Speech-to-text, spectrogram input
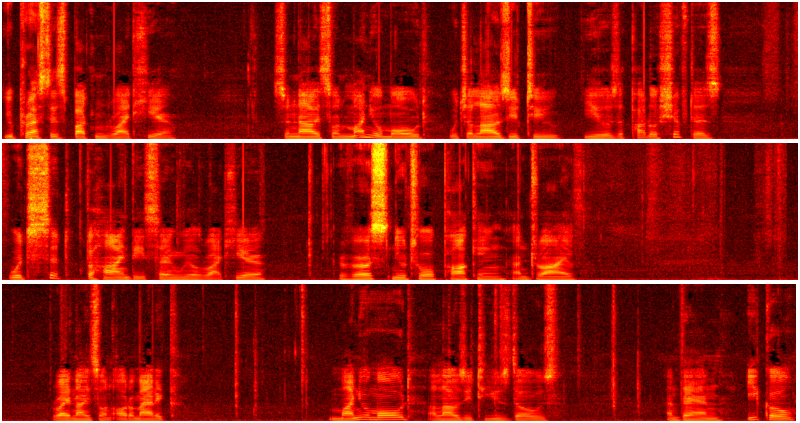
you press this button right here. So now it's on manual mode which allows you to use the paddle shifters which sit behind the steering wheel right here. Reverse neutral parking and drive. Right now it's on automatic. Manual mode allows you to use those. And then eco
